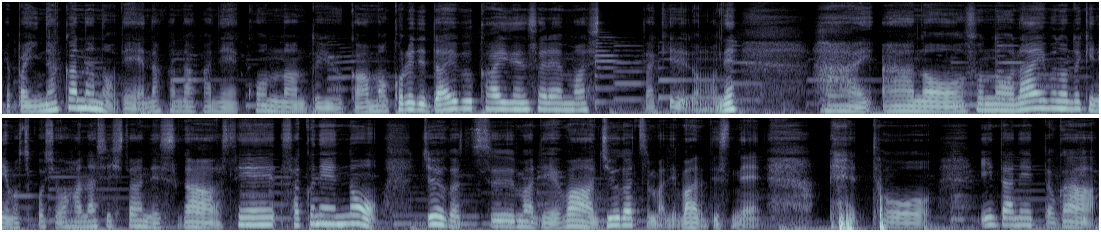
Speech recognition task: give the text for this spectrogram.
やっぱ田舎なのでなかなかね困難というかまあこれでだいぶ改善されましたけれどもね。はい。あの、そのライブの時にも少しお話ししたんですが、昨年の10月までは、10月まではですね、えっと、インターネットが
